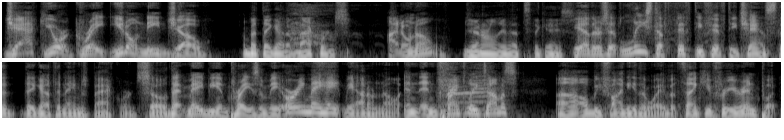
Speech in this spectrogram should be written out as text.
Jack, you're great. You don't need Joe. I bet they got it backwards. I don't know. Generally, that's the case. Yeah, there's at least a 50 50 chance that they got the names backwards. So that may be in praise of me, or he may hate me. I don't know. And, and frankly, Thomas, uh, I'll be fine either way. But thank you for your input.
